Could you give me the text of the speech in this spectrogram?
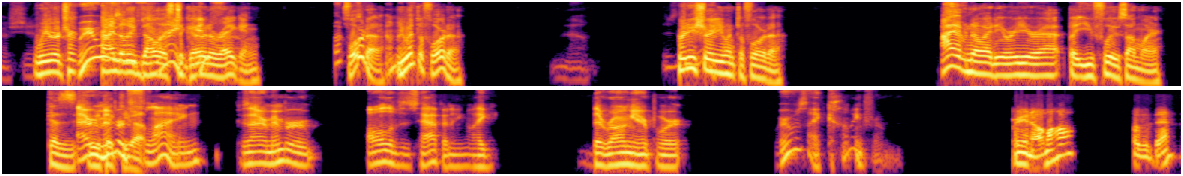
Oh shit. We were tr- Where trying was to I leave Dulles to go to? Reagan, Fuck Florida. coming You went to? Florida. No. There's Pretty no sure you went to Florida. I have no idea where you were at, but you flew somewhere because I remember flying because I remember all of this happening, like the wrong airport. Where was I coming from? Were you in Omaha? Was it then?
